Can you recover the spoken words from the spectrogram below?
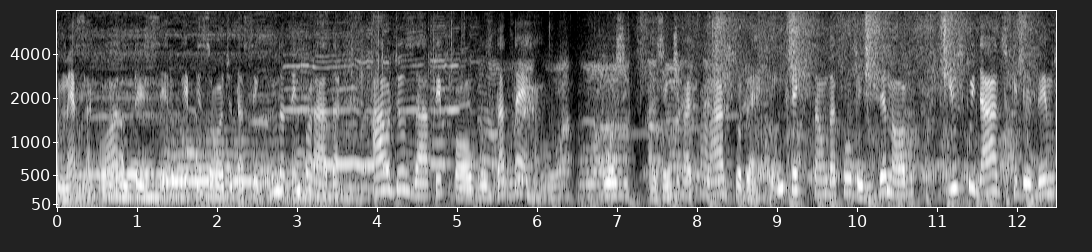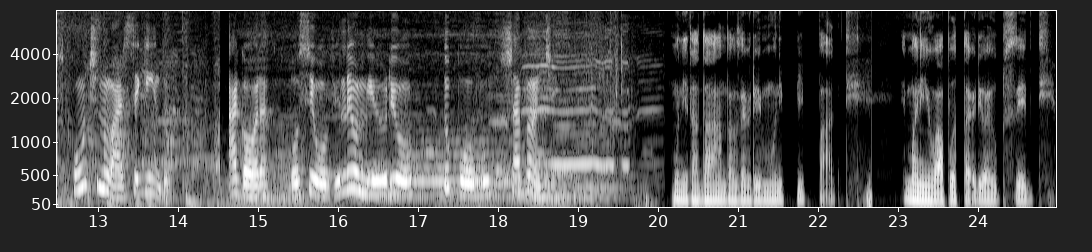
Começa agora o terceiro episódio da segunda temporada Audiozap Povos da Terra. Hoje a gente vai falar sobre a reinfecção da Covid-19 e os cuidados que devemos continuar seguindo. Agora você ouve Leomírio do povo Chavante. Upsedi.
